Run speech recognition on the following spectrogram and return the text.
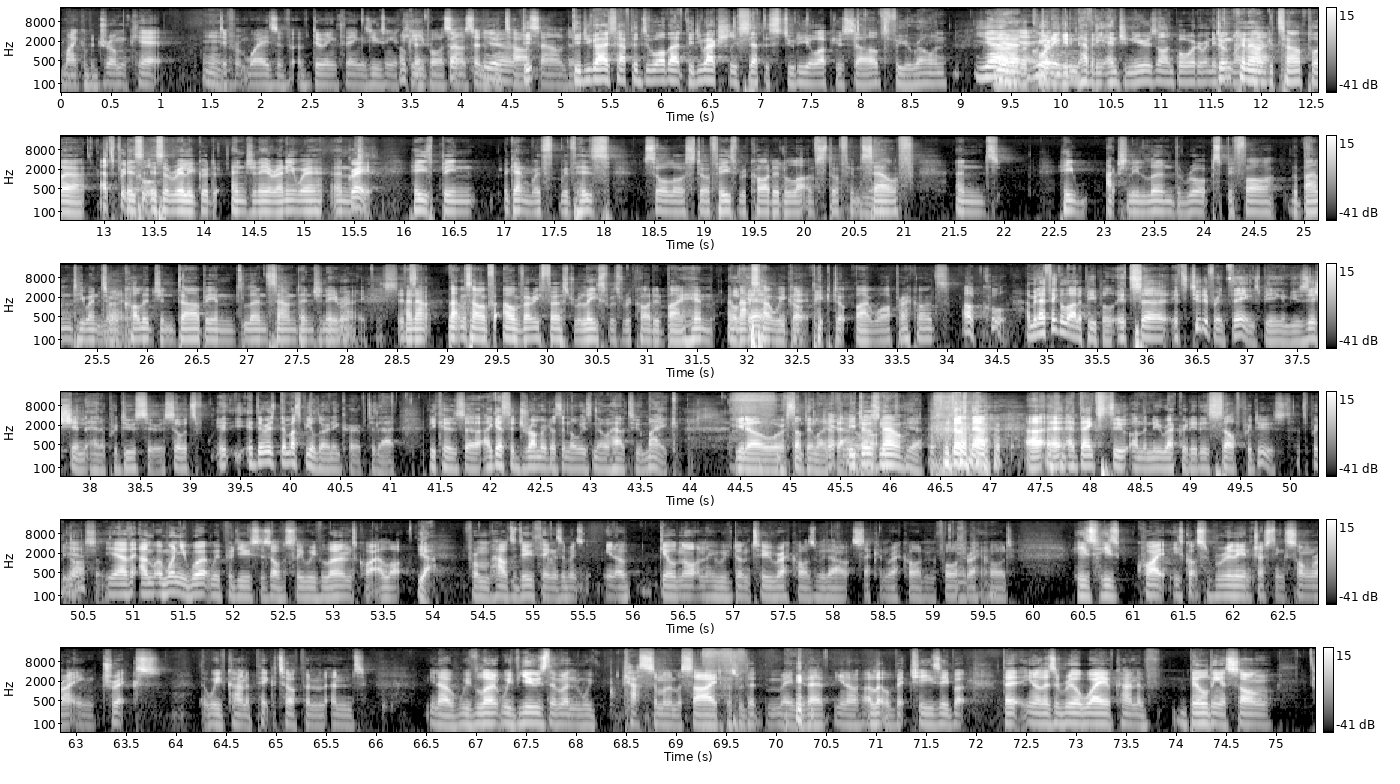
mic up a drum kit, Mm. different ways of, of doing things, using a Okay. keyboard sound instead of guitar Did- sound. Did you guys have to do all that? Did you actually set the studio up yourselves for your own Yeah, uh, Yeah, recording? we- You didn't have any engineers on board or anything Duncan, like our guitar player, That's pretty is, cool. is a really good engineer anyway, and Great. he's been again with with his solo stuff. He's recorded a lot of stuff himself, and he actually learned the ropes before the band. He went to Right. a college in Derby and learned sound engineering. Right. And it's- that, was our, our very first release was recorded by him, and that's how we okay. got picked up by Warp Records. Oh, cool. I mean, I think a lot of people, it's, uh, it's two different things, being a musician and a producer. So it's, it, it, there, is, there must be a learning curve to that because uh, I guess a drummer doesn't always know how to mic, you know, or something like that. He does Well, now. Yeah, he does now. Uh, and, and thanks to, on the new record, it is self-produced. That's pretty yeah. awesome. Yeah, I thi- and, and when you work with producers, obviously we've learned quite a lot Yeah. from how to do things. I mean, you know, Gil Norton, who we've done two records with our second record and fourth Okay. record, he's he's quite he's got some really interesting songwriting tricks that we've kind of picked up and and you know we've learned we've used them and we've cast some of them aside because maybe they're you know a little bit cheesy, but that you know there's a real way of kind of building a song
